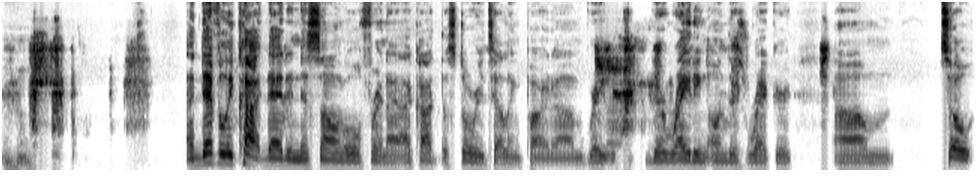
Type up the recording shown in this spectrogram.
Mm-hmm. I definitely caught that in this song, old friend. I, I caught the storytelling part. Um, great, yeah. good writing on this record. Um, so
